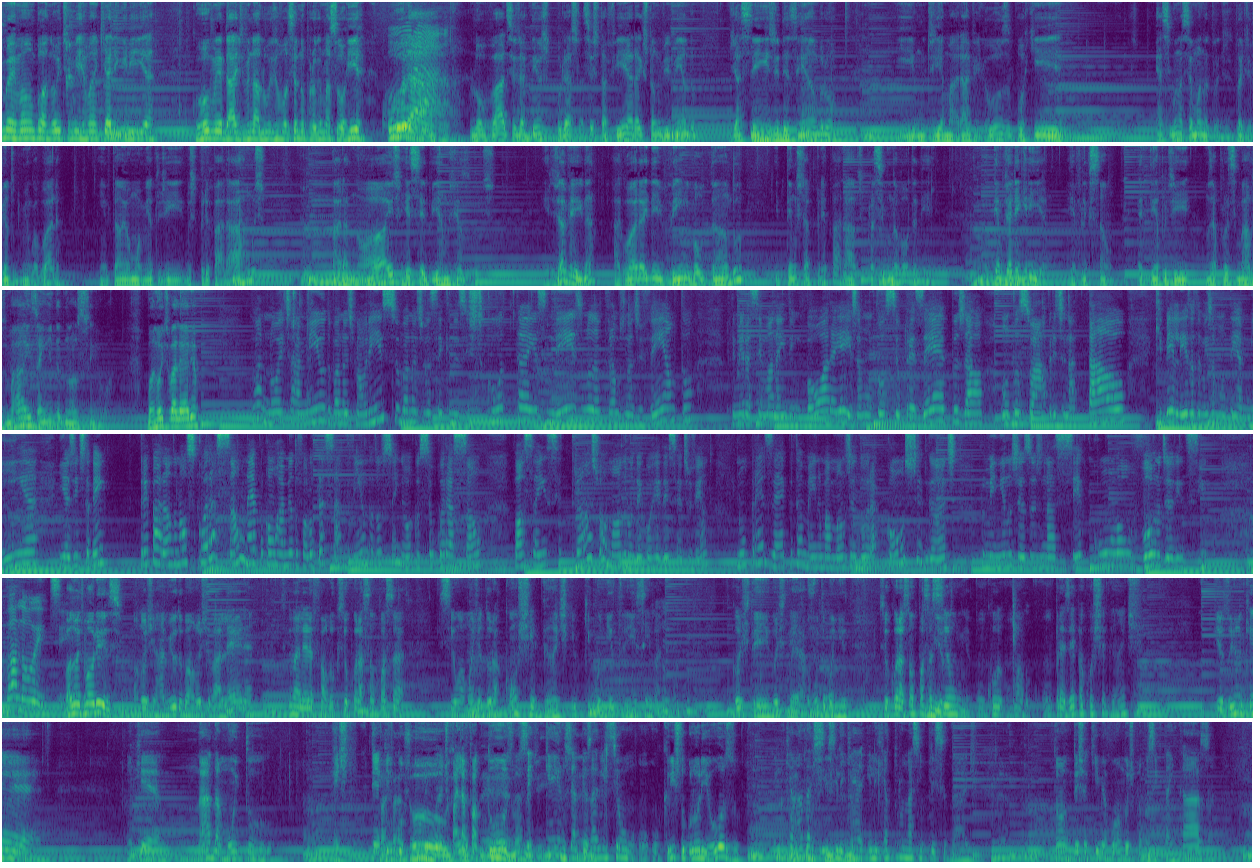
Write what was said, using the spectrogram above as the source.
Noite, minha irmã, que alegria. Comunidade Divina Luz e você no programa Sorrir Cura. Louvado seja Deus por esta sexta-feira. Estamos vivendo dia 6 de dezembro e um dia maravilhoso porque é a segunda semana do, do Advento Domingo agora. Então é o momento de nos prepararmos para nós recebermos Jesus. Ele já veio, né? Agora ele vem voltando e temos que estar preparados para a segunda volta dele. É tempo de alegria, reflexão, é tempo de nos aproximarmos mais ainda do nosso Senhor. Boa noite, Valéria. Boa noite, Ramildo. Boa noite, Maurício. Boa noite, você que nos escuta. Isso mesmo, entramos no advento. Primeira semana indo embora. E aí, já montou seu presépio? Já montou sua árvore de Natal? Que beleza, eu também já montei a minha. E a gente também preparando o nosso coração, né? Como o Ramildo falou, para essa vinda do Senhor, que o seu coração possa ir se transformando no decorrer desse advento num presépio também, numa manjedoura aconchegante para o menino Jesus nascer com louvor no dia 25. Boa noite. Boa noite, Maurício. Boa noite, Ramildo. Boa noite, Valéria. Isso que Valéria falou, que seu coração possa ser uma manjedoura aconchegante. Que, que bonito isso, hein, Valéria? Gostei, gostei. Ficou muito bonito seu coração possa ser um, um, uma, um presépio aconchegante. Jesus não quer não quer nada muito a gente tem aquele costume de espalhafatoso, é, não sei o que, não sei, é. apesar de ele ser um, um, um, Cristo glorioso, ele não quer Mas nada disso, ele, né? quer, ele quer tudo na simplicidade. É. Então, deixa aqui minha boa noite para você que está em casa,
